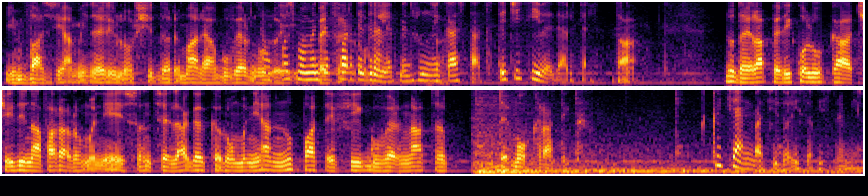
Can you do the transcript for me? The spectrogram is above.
invazia minerilor și dărâmarea guvernului. Au fost momente Petre foarte grele pentru noi ca stat, decisive de altfel. Da. Nu, dar era pericolul ca cei din afara României să înțeleagă că România nu poate fi guvernată democratic. Câți ani v-ați fi dorit să fiți premier?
